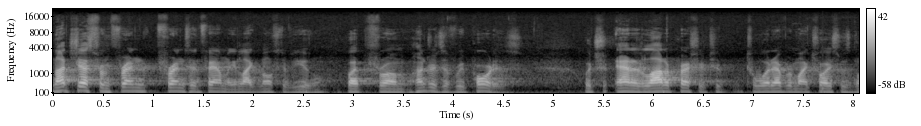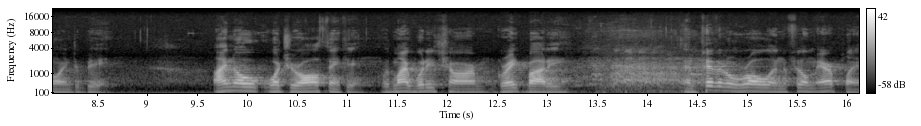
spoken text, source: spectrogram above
not just from friend, friends and family like most of you, but from hundreds of reporters, which added a lot of pressure to, to whatever my choice was going to be. I know what you're all thinking. With my witty charm, great body, and pivotal role in the film Airplane,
